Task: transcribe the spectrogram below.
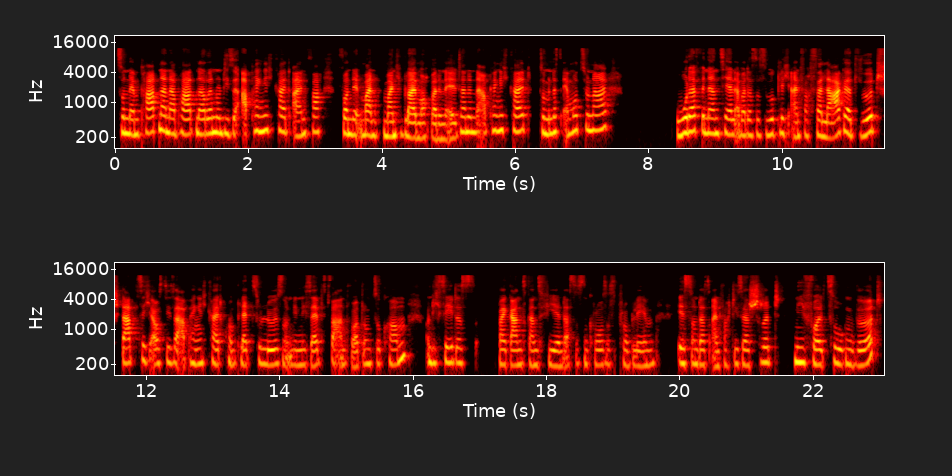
zu einem Partner, einer Partnerin und diese Abhängigkeit einfach von den, man, manche bleiben auch bei den Eltern in der Abhängigkeit, zumindest emotional. Oder finanziell, aber dass es wirklich einfach verlagert wird, statt sich aus dieser Abhängigkeit komplett zu lösen und in die Selbstverantwortung zu kommen. Und ich sehe das bei ganz, ganz vielen, dass es ein großes Problem ist und dass einfach dieser Schritt nie vollzogen wird.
